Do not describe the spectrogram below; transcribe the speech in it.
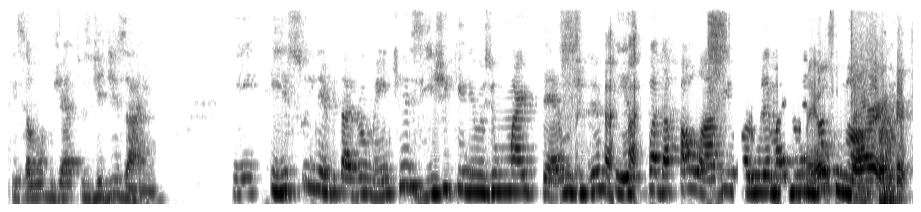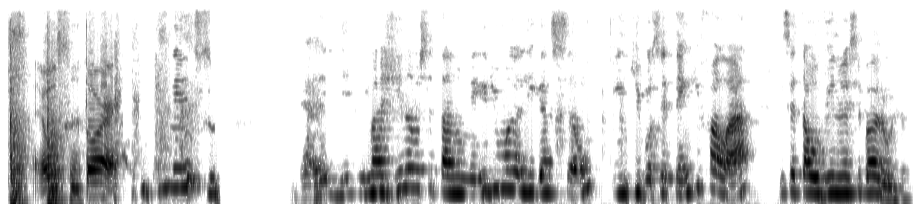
que são objetos de design. E isso, inevitavelmente, exige que ele use um martelo gigantesco para dar paulada, e o barulho é mais ou menos é assim. O Thor. É o Thor. Isso. É, imagina você estar tá no meio de uma ligação em que você tem que falar e você está ouvindo esse barulho.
